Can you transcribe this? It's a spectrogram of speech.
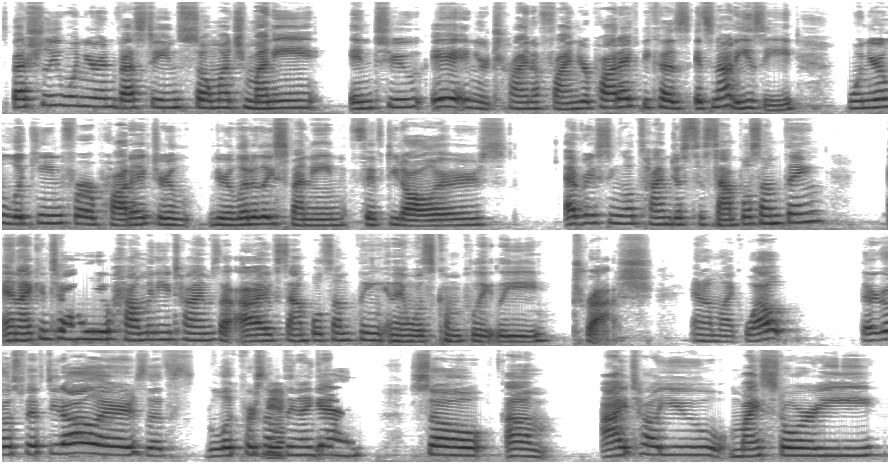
especially when you're investing so much money into it and you're trying to find your product because it's not easy. When you're looking for a product, you're you're literally spending $50 every single time just to sample something. And I can tell you how many times that I've sampled something and it was completely trash. And I'm like, well, there goes $50. Let's look for Yeah. something again. So, um, I tell you my story,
